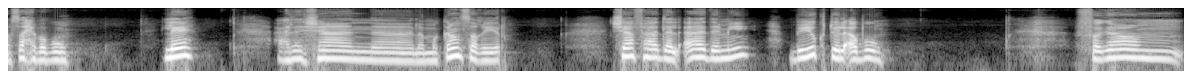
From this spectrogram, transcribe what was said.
صاحب أبوه ليه علشان لما كان صغير شاف هذا الآدمي بيقتل أبوه. فقام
